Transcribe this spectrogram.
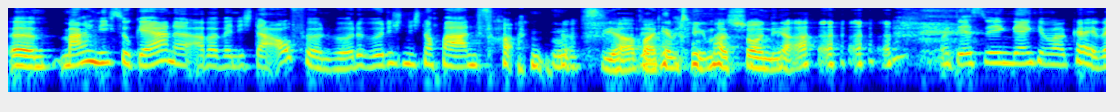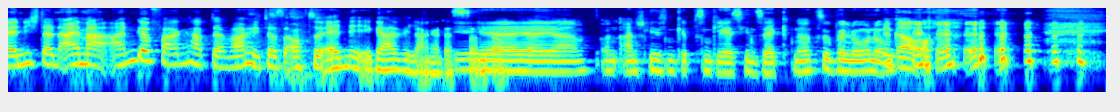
ähm, mache ich nicht so gerne, aber wenn ich da aufhören würde, würde ich nicht nochmal anfangen. Ups, ja, bei dem Thema schon, ja. und deswegen denke ich immer, okay, wenn ich dann einmal angefangen habe, dann mache ich das auch zu Ende, egal wie lange das dann ja, dauert. Ja, ja, ja. Und anschließend gibt's ein Gläschen Sekt, ne, zur Belohnung. Genau.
